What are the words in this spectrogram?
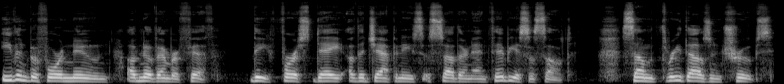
Even before noon of November 5th, the first day of the Japanese southern amphibious assault, some 3,000 troops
